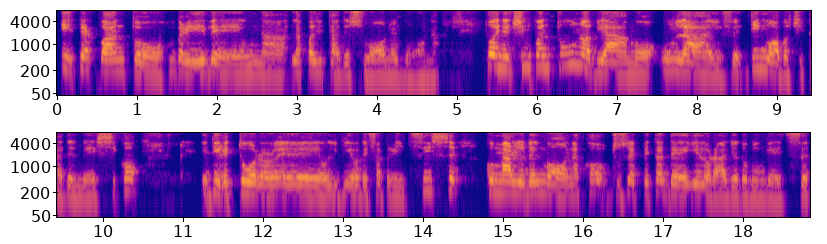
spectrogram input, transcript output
e per quanto breve una, la qualità del suono è buona. Poi nel 51 abbiamo un live di nuovo Città del Messico, il direttore eh, Oliviero De Fabrizis, con Mario del Monaco, Giuseppe Taddei e Loralia Dominguez.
